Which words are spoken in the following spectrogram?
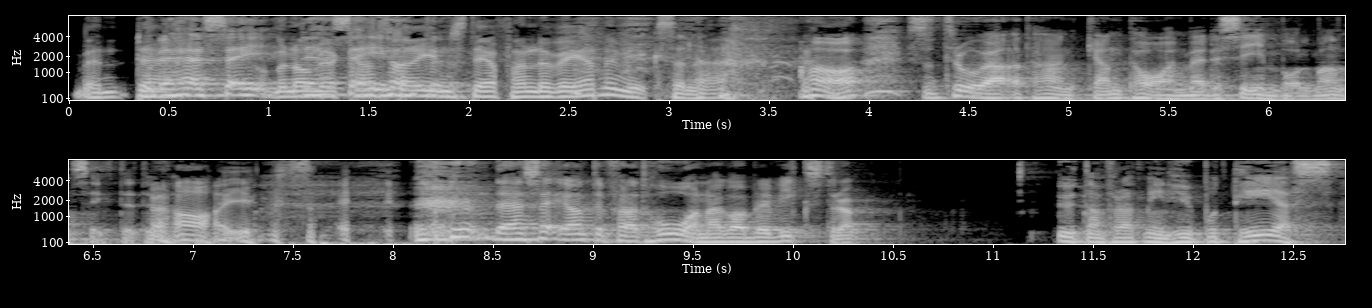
men, där, det här säger- men om det här jag kastar jag in. Stefan Löfven i mixen här. Ja, så tror jag att han kan ta en medicinboll med ansiktet. Ja, i och för sig. Det här säger jag inte för att håna Gabriel Wikström. Utan för att min hypotes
